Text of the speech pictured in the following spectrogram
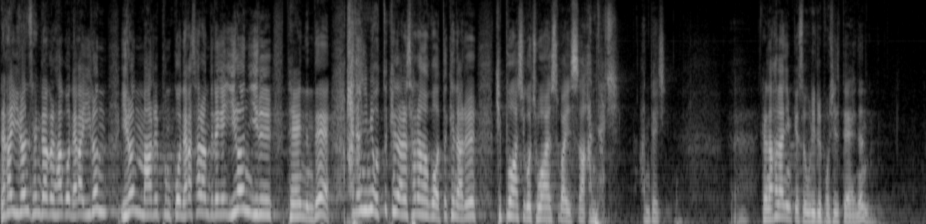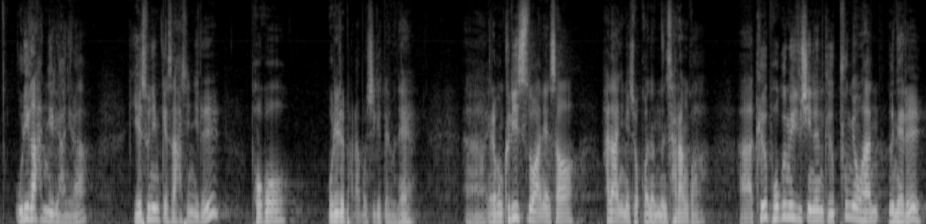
내가 이런 생각을 하고 내가 이런 이런 말을 품고 내가 사람들에게 이런 일을 대했는데 하나님이 어떻게 나를 사랑하고 어떻게 나를 기뻐하시고 좋아할 수가 있어? 안 되지. 안 되지. 그러나 하나님께서 우리를 보실 때에는 우리가 한 일이 아니라 예수님께서 하신 일을 보고 우리를 바라보시기 때문에 아, 여러분 그리스도 안에서 하나님의 조건 없는 사랑과 아, 그 복음이 주시는 그 풍요한 은혜를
